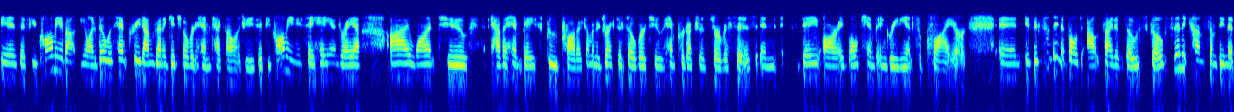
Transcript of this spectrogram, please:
is if you call me about you want to build with Hempcrete, I'm going to get you over to Hemp Technologies. If you call me and you say, Hey Andrea, I want to have a hemp based food product. I'm going to direct this over to Hemp Production Services, and they are a bulk hemp ingredient supplier. And if it's something that falls outside of those scopes, then it comes something that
